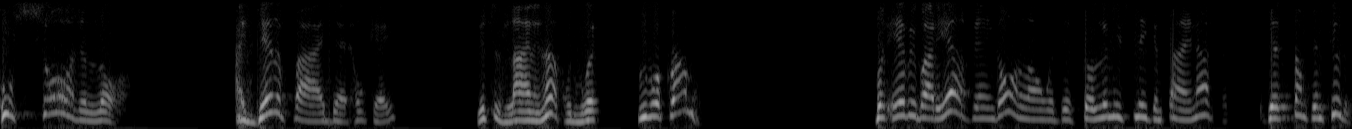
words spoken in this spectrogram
who saw the law, identified that okay, this is lining up with what we were promised. But everybody else ain't going along with this, so let me sneak and find out there's something to this.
